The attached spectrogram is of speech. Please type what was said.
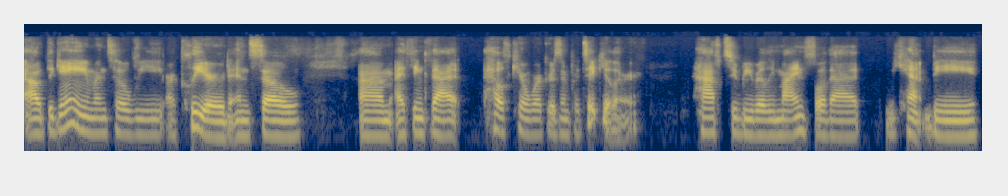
out the game until we are cleared. And so um, I think that healthcare workers in particular have to be really mindful that we can't be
